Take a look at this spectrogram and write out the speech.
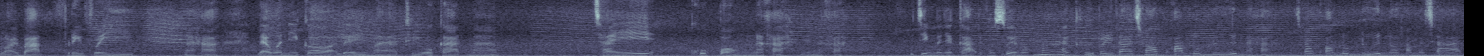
600 บาทฟรีๆนะคะ แล้ววันนี้ก็เลยมาถือโอกาสมาใช้คูปองนะคะเนี่ยนะคะ จริงบรรยากาศเขาสวยมากๆ คือปริตาชอบความร่มรื่นนะคะ ชอบความร่มรื่นเนาะธรรมชาติ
